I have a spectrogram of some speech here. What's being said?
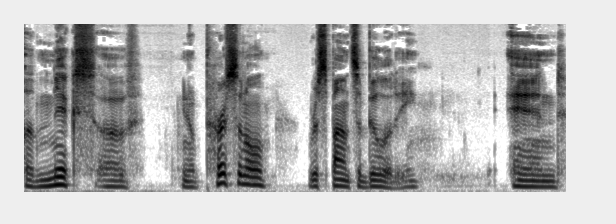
a mix of, you know, personal responsibility and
